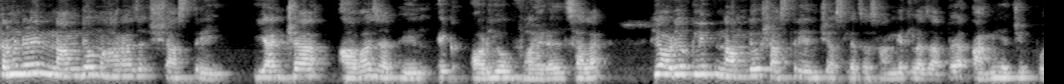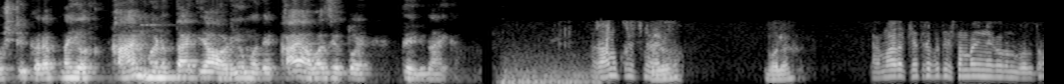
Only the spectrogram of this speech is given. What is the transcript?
तर मंडळी नामदेव महाराज शास्त्री यांच्या आवाजातील एक ऑडिओ व्हायरल झाला. ही ऑडिओ क्लिप नामदेव शास्त्री यांची असल्याचं सांगितलं जातं. आम्ही याची पुष्टी करत नाही आहोत. काय म्हणतायत या ऑडिओमध्ये? काय आवाज येतोय? ते एकदा ऐका. रामकृष्ण हॅलो. बोला. महाराज छत्रपती संभाजीनगरहून बोलतो.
